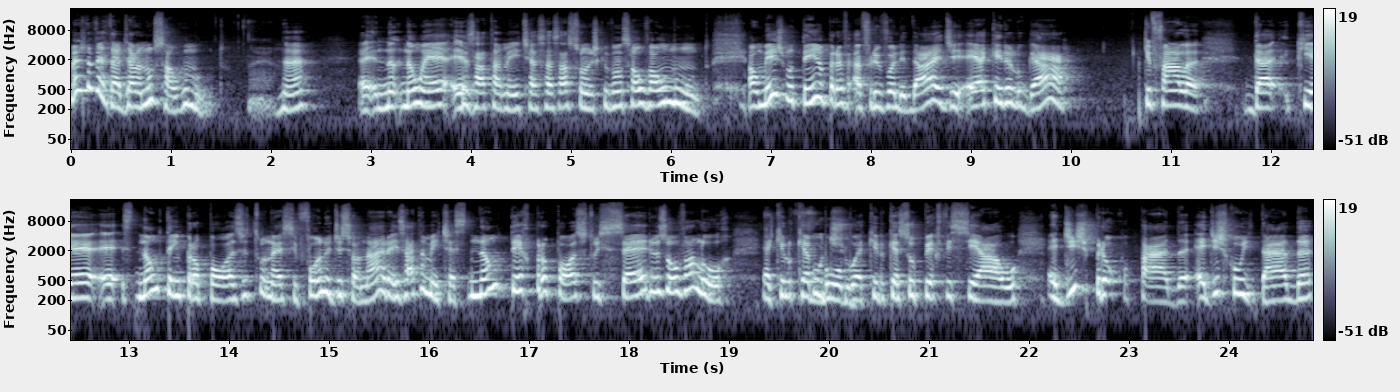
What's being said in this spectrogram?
Mas na verdade ela não salva o mundo, é. né? É, não é exatamente essas ações que vão salvar o mundo. Ao mesmo tempo, a frivolidade é aquele lugar que fala da, que é, é, não tem propósito, né? Se for no dicionário, é exatamente é não ter propósitos sérios ou valor. É aquilo que é Fútil. bobo, é aquilo que é superficial, é despreocupada, é descuidada.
